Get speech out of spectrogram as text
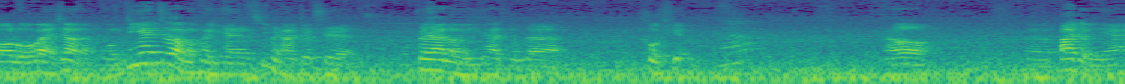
包罗万象的，我们今天知道龙与地下城基本上就是专家龙与地下城的。后续，然后，呃，八九年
